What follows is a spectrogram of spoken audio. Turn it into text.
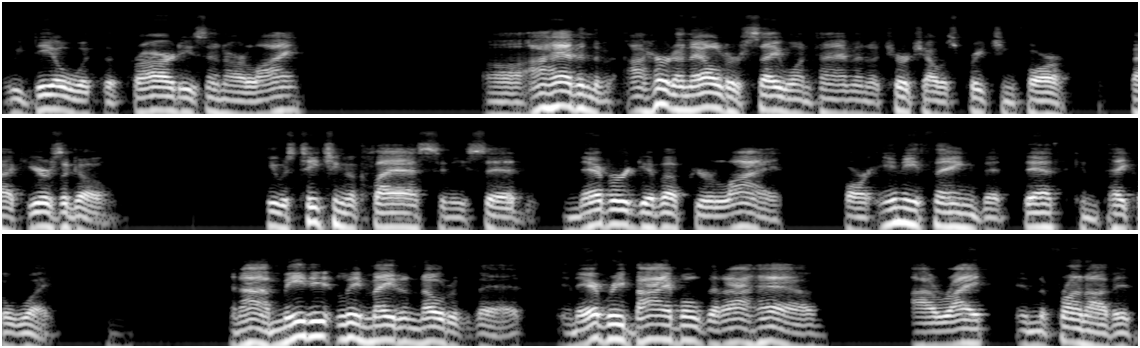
we deal with the priorities in our life. Uh, I have in the I heard an elder say one time in a church I was preaching for back years ago he was teaching a class and he said, Never give up your life for anything that death can take away. And I immediately made a note of that. In every Bible that I have, I write in the front of it,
